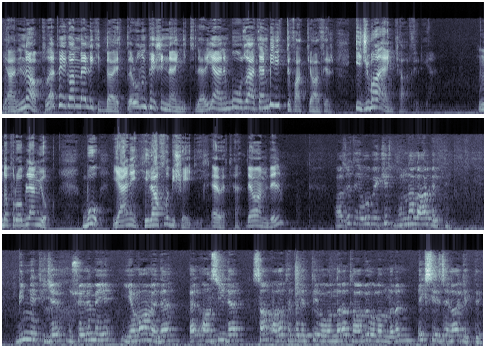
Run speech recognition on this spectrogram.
Yani ne yaptılar? Peygamberlik iddia ettiler. Onun peşinden gittiler. Yani bu zaten bir ittifak kafir. İcmaen kafir yani. Bunda problem yok. Bu yani hilaflı bir şey değil. Evet. heh, devam edelim. Hz. Ebu Bekir bunlarla harp etti. Bin netice Museyleme'yi Yemame'de El Ansi'de San'a'da tepeletti ve onlara tabi olanların ekserisini helak etti.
